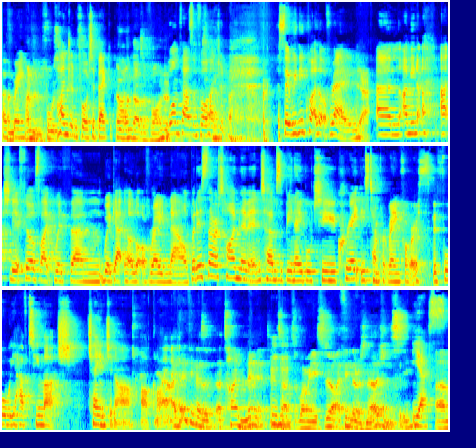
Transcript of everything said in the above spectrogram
of rain? 140. 140. Beg your no, pardon. 1,400. 1,400. so we need quite a lot of rain. Yeah. Um, I mean, actually, it feels like with um, we're getting a lot of rain now. But is there a time limit in terms of being able to create these temperate rainforests before we have too much change in our, our climate? I don't think there's a, a time limit in terms of when we need to do it. I think there is an urgency. Mm-hmm. Yes. Um,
